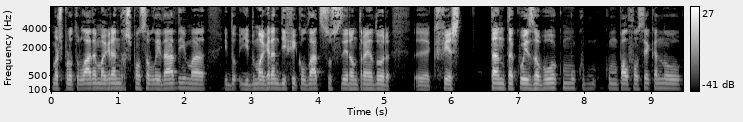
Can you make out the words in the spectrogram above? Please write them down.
mas por outro lado é uma grande responsabilidade e, uma, e, de, e de uma grande dificuldade suceder a um treinador uh, que fez tanta coisa boa como, como, como Paulo Fonseca no,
